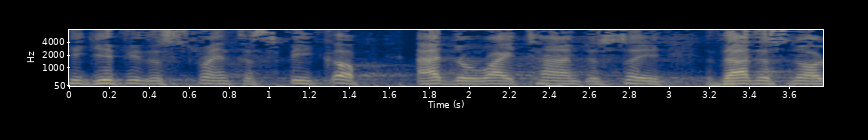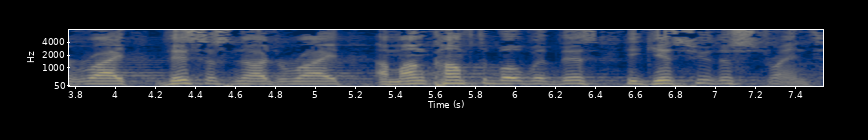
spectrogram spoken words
He gives you the strength to speak up at the right time to say, that is not right, this is not right, I'm uncomfortable with this. He gives you the strength.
